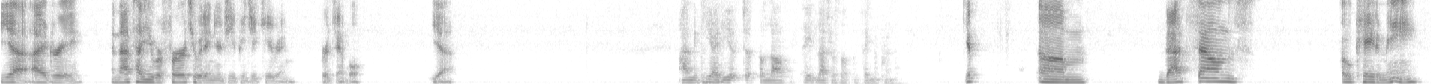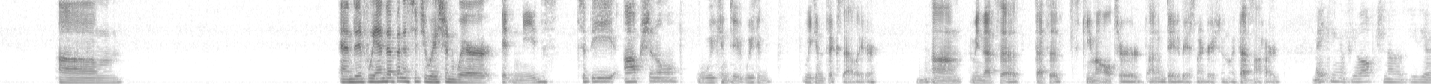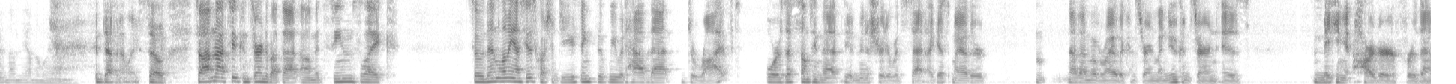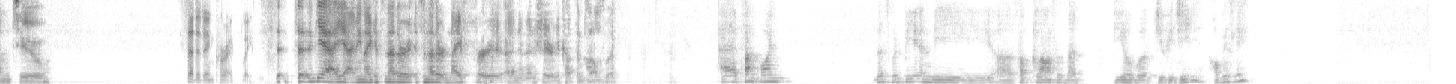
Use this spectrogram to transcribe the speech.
Yeah, I agree. And that's how you refer to it in your GPG keyring, for example. Yeah. And the key ID is just the last eight letters of the fingerprint. Yep. Um, that sounds okay to me. Um, and if we end up in a situation where it needs to be optional, we can do we can we can fix that later. Mm-hmm. Um, I mean that's a that's a schema alter um, database migration. Like that's not hard. Making a field optional is easier than the other way around. Definitely. So so I'm not too concerned about that. Um, it seems like so then let me ask you this question. Do you think that we would have that derived? Or is that something that the administrator would set? I guess my other, now that I'm over my other concern, my new concern is making it harder for them to set it incorrectly. To, yeah, yeah. I mean, like it's another it's another knife for an administrator to cut themselves with. At some point, this would be in the uh, subclasses that deal with GPG, obviously.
